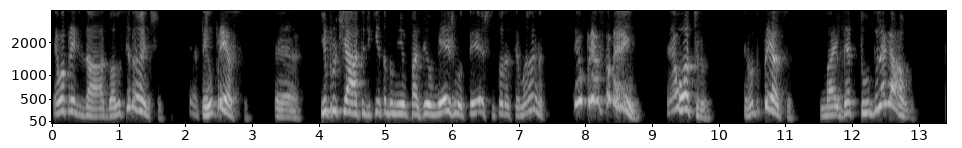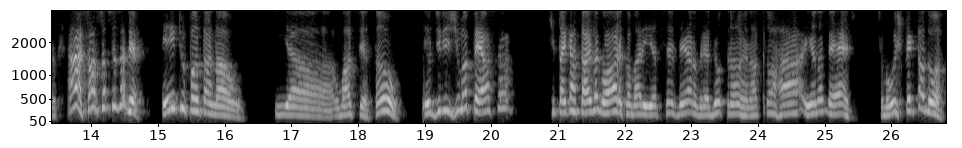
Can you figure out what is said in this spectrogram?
É um aprendizado alucinante. É, tem um preço. É, ir para o teatro de quinta a domingo fazer o mesmo texto toda semana tem um preço também. É outro. É outro preço. Mas é tudo legal. Ah, só, só para você saber. Entre o Pantanal e a, o Mar do Sertão, eu dirigi uma peça que está em cartaz agora, com a Maria Severo, André Beltrão, Renato Sorrá e Ana Berdi. Chamou O Espectador.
